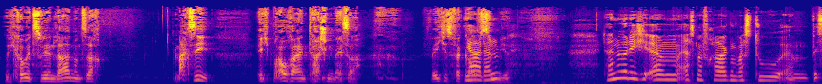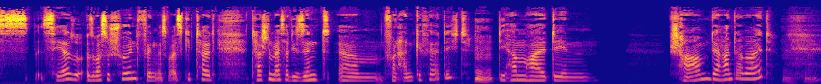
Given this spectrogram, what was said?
Also ich komme jetzt zu dir in den Laden und sag, Maxi, ich brauche ein Taschenmesser. Welches verkaufst ja, dann, du mir? Dann würde ich ähm, erstmal fragen, was du ähm, bis, bisher so, also was du schön findest, weil es gibt halt Taschenmesser, die sind ähm, von Hand gefertigt. Mhm. Die haben halt den Charme der Handarbeit. Mhm.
